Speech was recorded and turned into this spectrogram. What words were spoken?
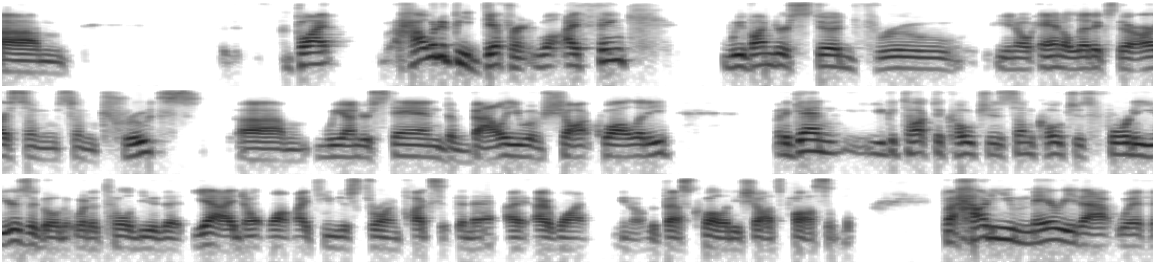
um, but how would it be different? Well, I think we've understood through you know analytics there are some some truths. Um, we understand the value of shot quality. But again, you could talk to coaches, some coaches 40 years ago that would have told you that, yeah, I don't want my team just throwing pucks at the net. I, I want, you know, the best quality shots possible. But how do you marry that with,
